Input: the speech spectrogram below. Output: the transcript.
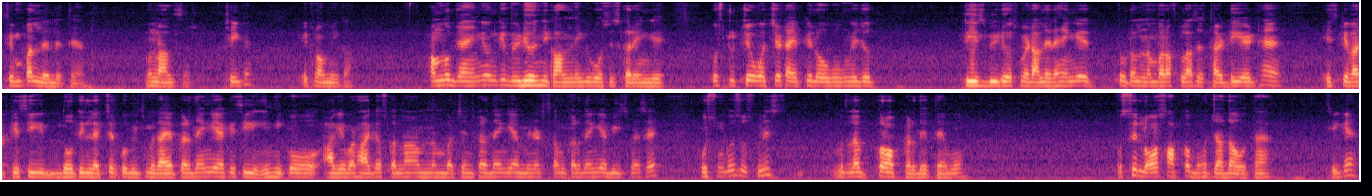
सिंपल ले लेते हैं। मुनाल सर, ठीक है? इकनॉमी का। हम लोग जाएँगे, उनकी वीडियोस निकालने की कोशिश करेंगे। कुछ टुच्चे वच्चे टाइप के लोग होंगे जो तीस वीडियोस में डाले रहेंगे। Total number of classes thirty eight हैं। इसके बाद किसी दो तीन लेक्चर को बीच में गायब कर देंगे या किसी इन्हीं को आगे बढ़ा के उसका नाम नंबर चेंज कर देंगे या मिनट्स कम कर देंगे या बीच में से कुछ न कुछ उसमें मतलब क्रॉप कर देते हैं वो। उससे लॉस आपका बहुत ज़्यादा होता है, ठीक है?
